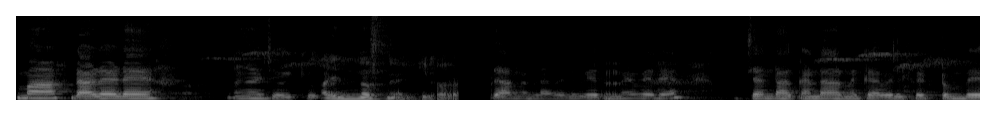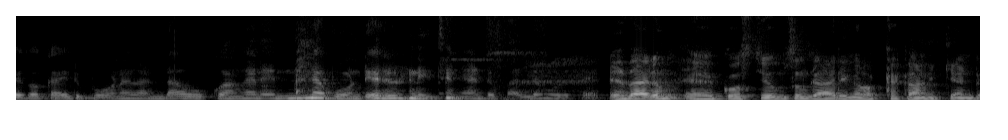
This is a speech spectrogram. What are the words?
മാ ഡാഡയുടെ അങ്ങനെ ചോദിക്കും. വരുന്നേ വരെ. ഉച്ച ഉണ്ടാക്കണ്ട പറഞ്ഞിട്ട് അവർ കെട്ടും ബേഗൊക്കെ ആയിട്ട് പോണ കണ്ടാ ഓക്കും. അങ്ങനെ എന്നെ പോണ്ടി ഒരു എണീച്ച് ഞാൻ പല്ലും കൊടുത്തേ ഏതായാലും കോസ്റ്റ്യൂംസും കാര്യങ്ങളൊക്കെ കാണിക്കാണ്ട്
